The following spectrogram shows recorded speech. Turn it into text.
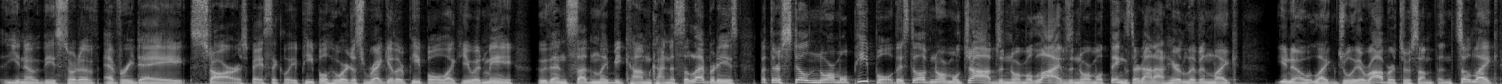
you know, these sort of everyday stars, basically people who are just regular people like you and me, who then suddenly become kind of celebrities, but they're still normal people. They still have normal jobs and normal lives and normal things. They're not out here living like, you know, like Julia Roberts or something. So like,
